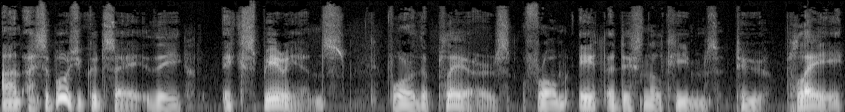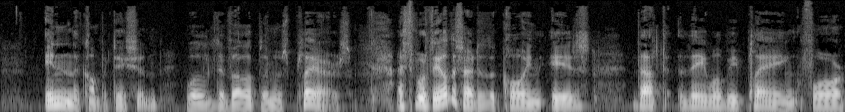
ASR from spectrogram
And I suppose you could say the experience for the players from eight additional teams to play in the competition will develop them as players. I suppose the other side of the coin is that they will be playing for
